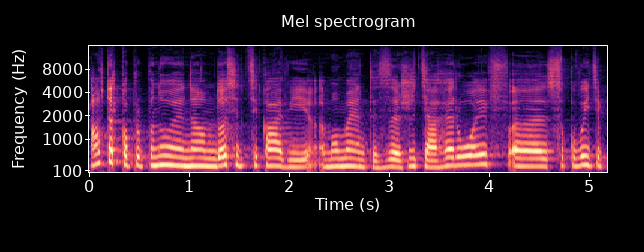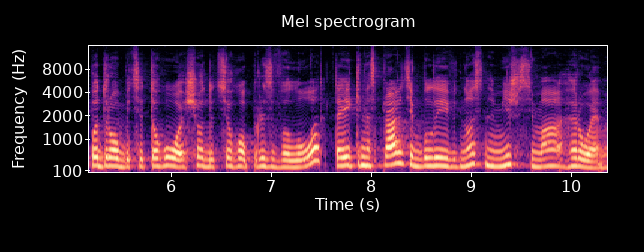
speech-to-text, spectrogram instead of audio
Авторка пропонує нам досить цікаві моменти з життя героїв, е, соковиті подробиці того, що до цього призвело, та які насправді були відносини між всіма героями.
